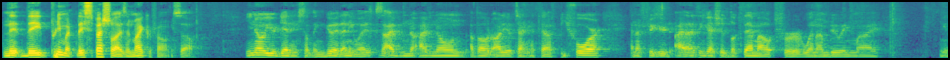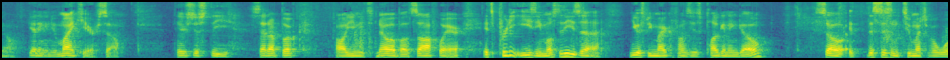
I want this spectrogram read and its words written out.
and they, they pretty much they specialize in microphones. So you know you're getting something good, anyways. Because I've no, I've known about Audio Technica before, and I figured I, I think I should look them out for when I'm doing my, you know, getting a new mic here. So. Here's just the setup book, all you need to know about software. It's pretty easy. Most of these uh, USB microphones you just plug in and go. So it, this isn't too much of a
